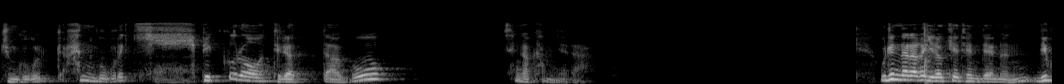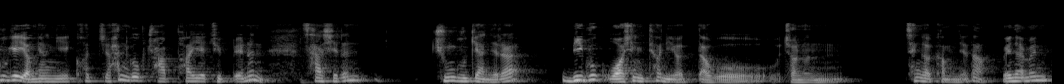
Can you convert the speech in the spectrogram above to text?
중국을 한국으로 깊이 끌어들였다고 생각합니다. 우리나라가 이렇게 된 데는 미국의 영향이 컸죠. 한국 좌파의 뒷배는 사실은 중국이 아니라 미국 워싱턴이었다고 저는 생각합니다. 왜냐하면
